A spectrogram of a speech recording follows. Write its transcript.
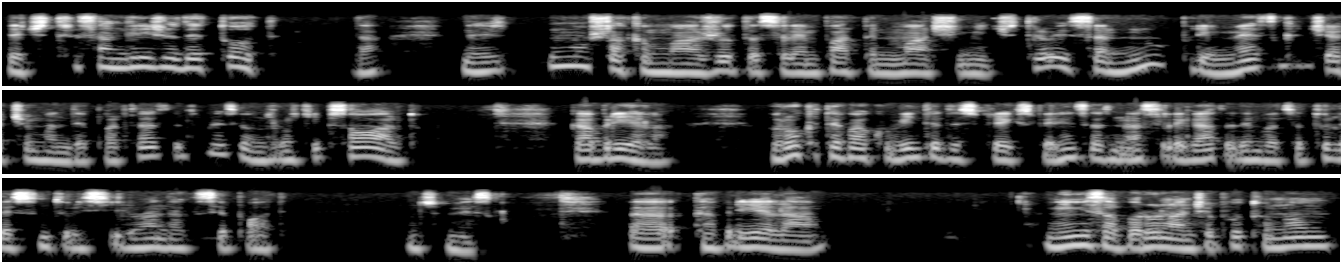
Deci trebuie să am grijă de tot. Da? Deci nu știu dacă mă ajută să le împart în mari și mici. Trebuie să nu primesc ceea ce mă îndepărtează de Dumnezeu, într-un chip sau altul. Gabriela, vă rog câteva cuvinte despre experiența dumneavoastră legată de învățăturile Sfântului Siluan, dacă se poate. Mulțumesc. Uh, Gabriela, mie mi s-a părut la început un om,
